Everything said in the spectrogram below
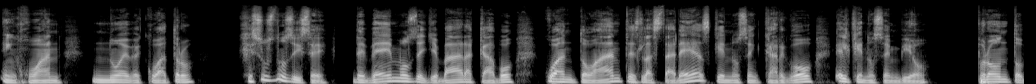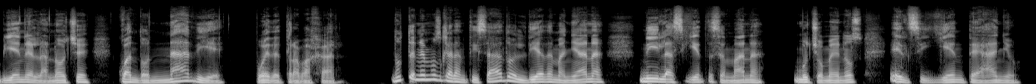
En Juan 9:4, Jesús nos dice, debemos de llevar a cabo cuanto antes las tareas que nos encargó el que nos envió. Pronto viene la noche cuando nadie puede trabajar. No tenemos garantizado el día de mañana ni la siguiente semana mucho menos el siguiente año.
